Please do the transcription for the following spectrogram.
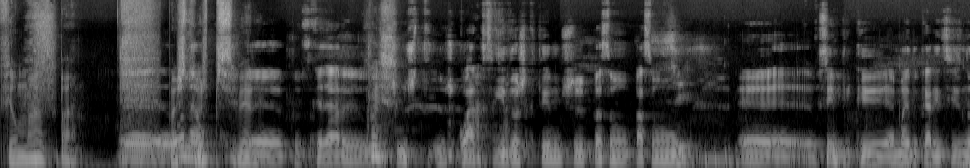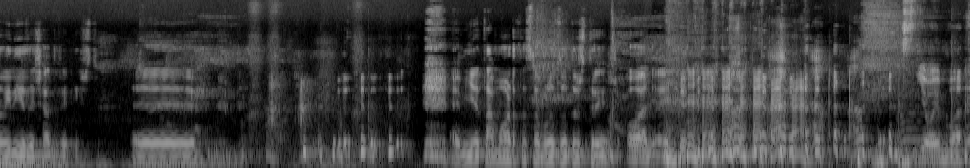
filmado, pá. É, para as pessoas perceberem. É, se calhar os, os, quatro seguidores que temos passam, passam sim. É, sim, porque a mãe do Caricis não iria deixar de ver isto. É, a minha está morta, sobram os outros três. Olha, se eu embora.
